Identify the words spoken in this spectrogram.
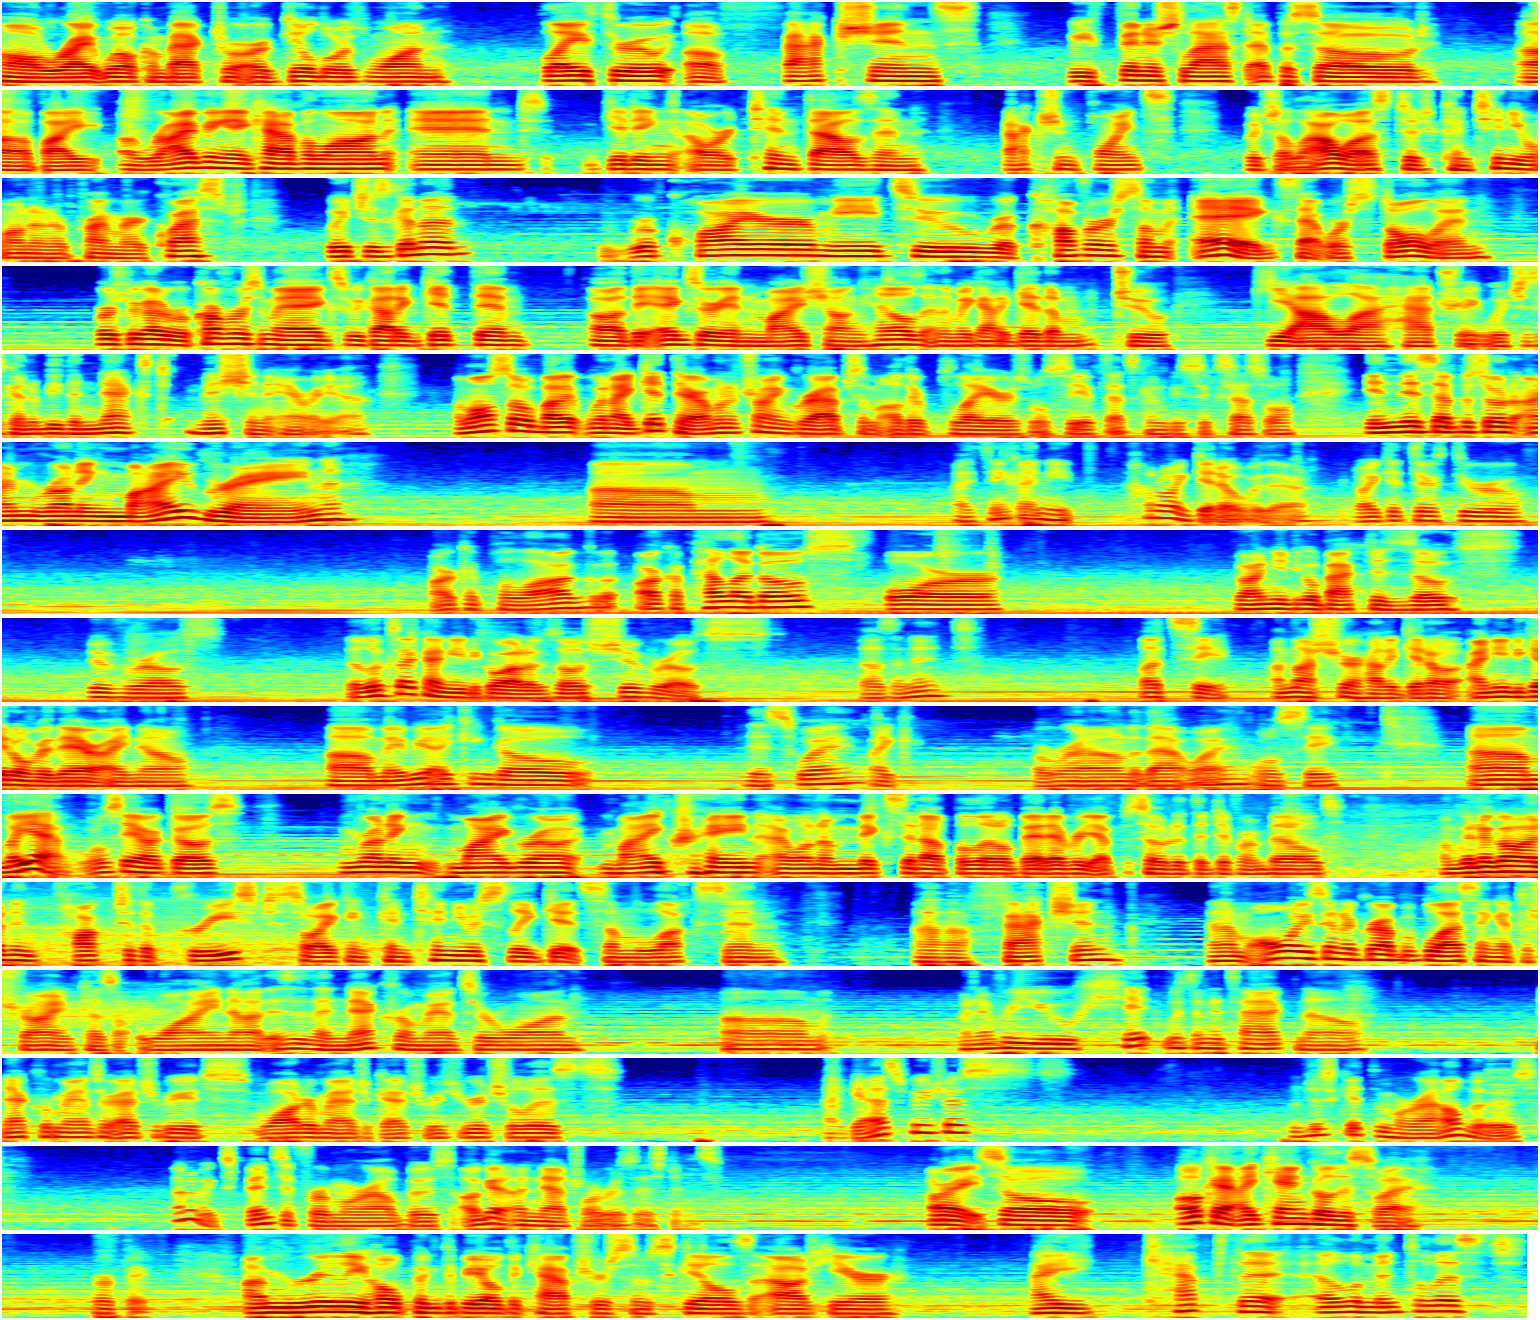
All right, welcome back to our Guild Wars 1 playthrough of factions. We finished last episode uh, by arriving at Cavalon and getting our 10,000 faction points, which allow us to continue on in our primary quest, which is going to require me to recover some eggs that were stolen. First, we got to recover some eggs. We got to get them. Uh, the eggs are in Maishang Hills, and then we got to get them to Gyala Hatchery, which is going to be the next mission area. I'm also, but when I get there, I'm going to try and grab some other players. We'll see if that's going to be successful. In this episode, I'm running Migraine. Um, I think I need, how do I get over there? Do I get there through Archipelago, Archipelagos, or do I need to go back to Zos Shivros? It looks like I need to go out of Zos Shivros, doesn't it? Let's see. I'm not sure how to get. I need to get over there. I know. Uh, maybe I can go this way, like around that way. We'll see. Um, but yeah, we'll see how it goes. I'm running migra migraine. I want to mix it up a little bit every episode with a different build. I'm gonna go ahead and talk to the priest so I can continuously get some Luxon uh, faction. And I'm always gonna grab a blessing at the shrine because why not? This is a necromancer one. Um, Whenever you hit with an attack, no. Necromancer attributes, water magic attributes, ritualists. I guess we just we'll just get the morale boost. Kind of expensive for a morale boost. I'll get unnatural resistance. Alright, so okay, I can go this way. Perfect. I'm really hoping to be able to capture some skills out here. I kept the elementalist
